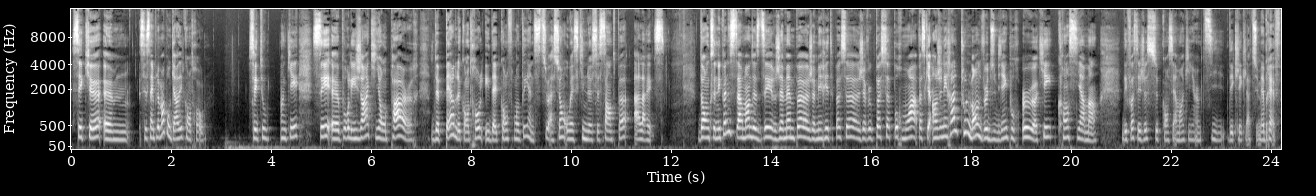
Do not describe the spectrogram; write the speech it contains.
c'est que euh, c'est simplement pour garder le contrôle. C'est tout, OK? C'est euh, pour les gens qui ont peur de perdre le contrôle et d'être confrontés à une situation où est-ce qu'ils ne se sentent pas à l'aise. Donc, ce n'est pas nécessairement de se dire je m'aime pas, je mérite pas ça, je veux pas ça pour moi, parce qu'en général, tout le monde veut du bien pour eux, OK? Consciemment. Des fois, c'est juste subconsciemment qu'il y a un petit déclic là-dessus. Mais bref.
